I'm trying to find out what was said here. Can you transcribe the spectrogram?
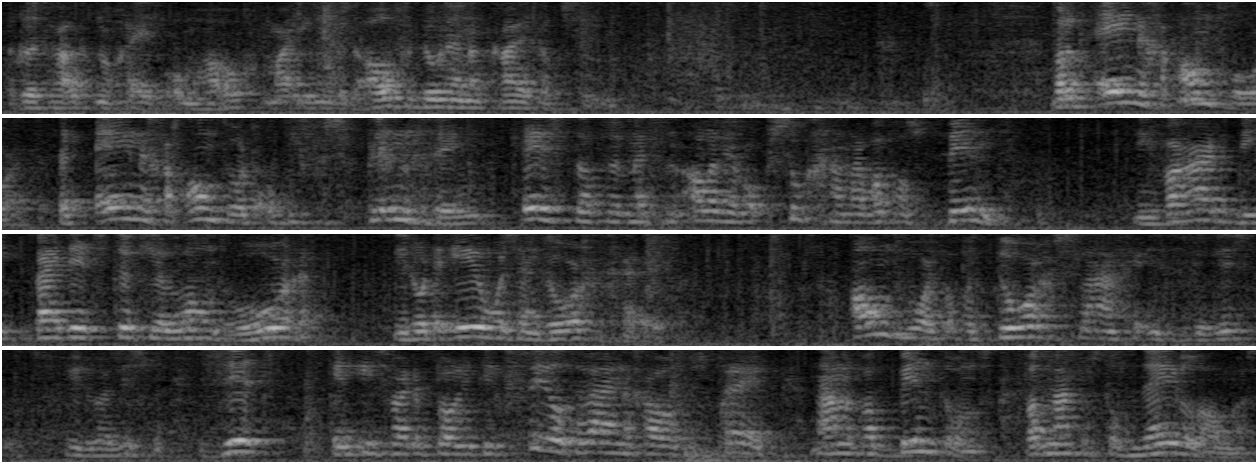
Rut houdt het nog even omhoog, maar je moet het overdoen en dan kan je het ook zien. Maar het enige antwoord, het enige antwoord op die versplintering is dat we met z'n allen weer op zoek gaan naar wat ons bindt. Die waarden die bij dit stukje land horen, die door de eeuwen zijn doorgegeven antwoord op het doorgeslagen individualisme zit in iets waar de politiek veel te weinig over spreekt. Namelijk wat bindt ons? Wat maakt ons tot Nederlanders?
